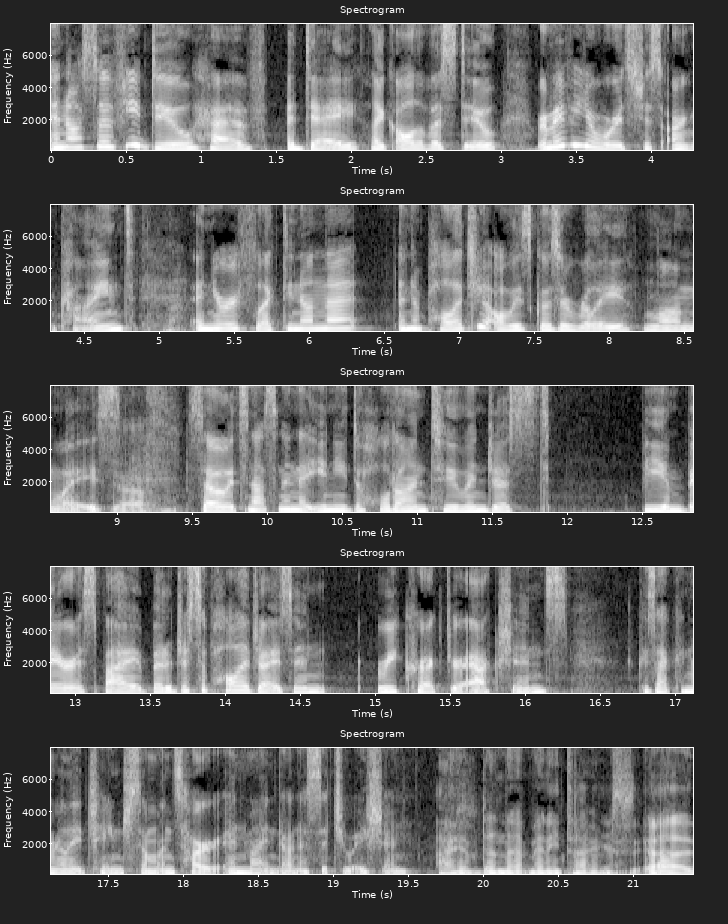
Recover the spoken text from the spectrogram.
And also, if you do have a day, like all of us do, where maybe your words just aren't kind and you're reflecting on that, an apology always goes a really long ways. Yes. So it's not something that you need to hold on to and just be embarrassed by, but just apologize and recorrect your actions because that can really change someone's heart and mind on a situation. I have done that many times uh,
